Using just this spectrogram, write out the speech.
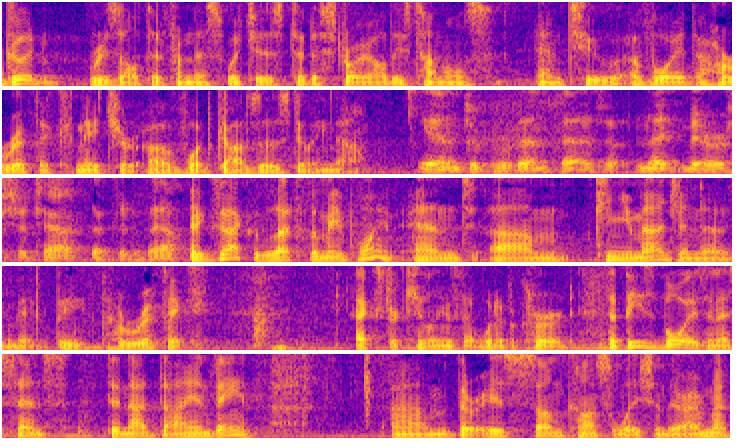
good resulted from this, which is to destroy all these tunnels and to avoid the horrific nature of what Gaza is doing now. And to prevent that nightmarish attack that could have happened. Exactly. Well, that's the main point. And um, can you imagine uh, the, the horrific extra killings that would have occurred? That these boys, in a sense, did not die in vain. Um, there is some consolation there. I'm not.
